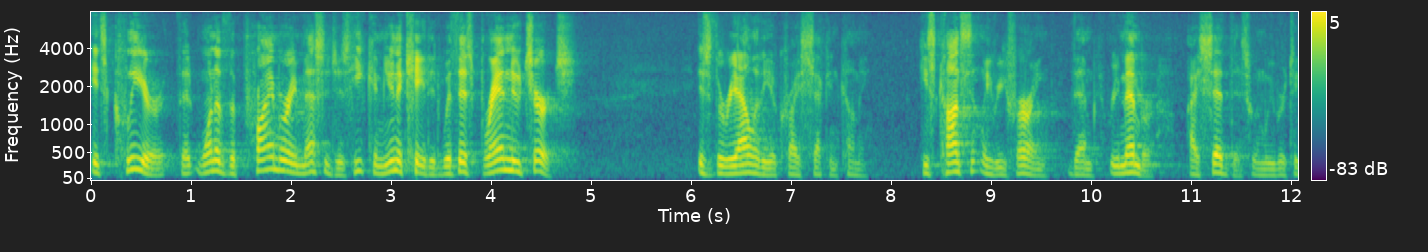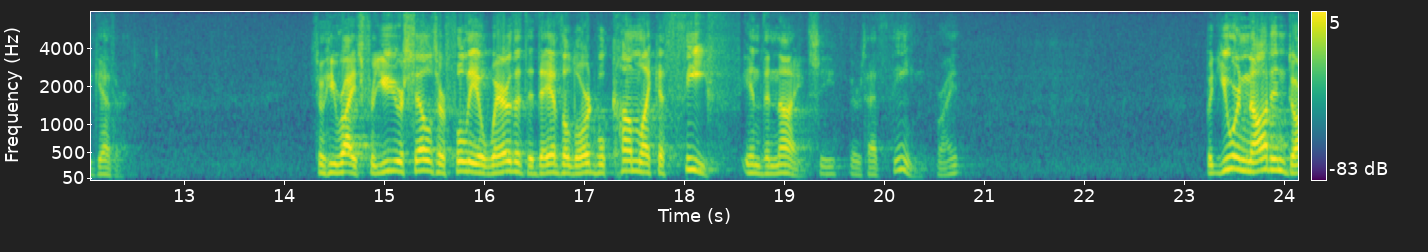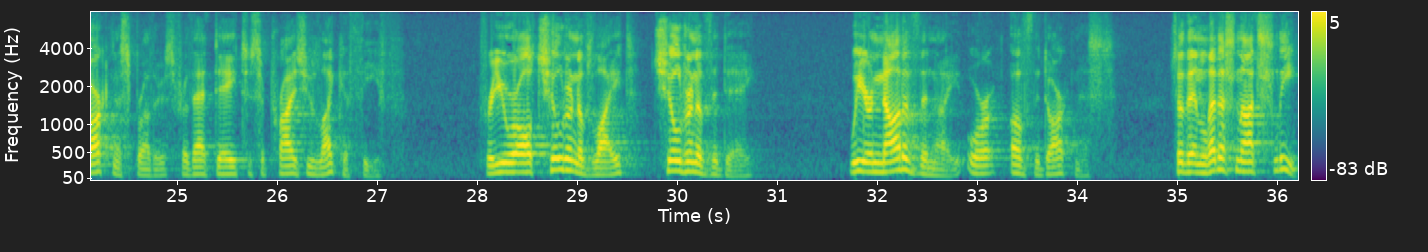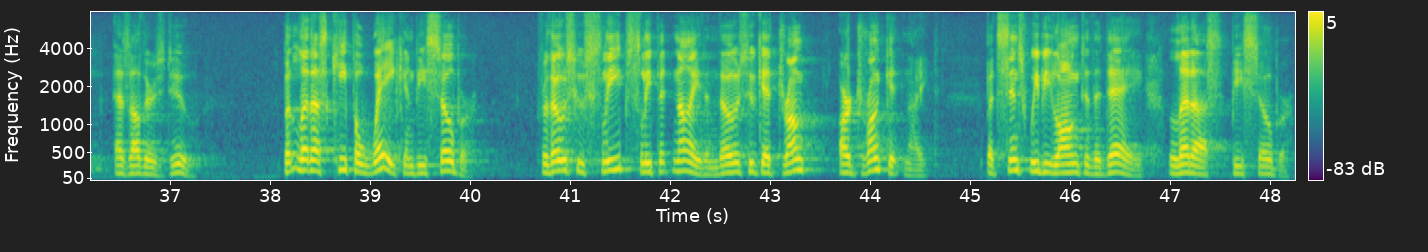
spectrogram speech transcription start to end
it's clear that one of the primary messages he communicated with this brand new church is the reality of Christ's second coming. He's constantly referring them. Remember, I said this when we were together. So he writes, For you yourselves are fully aware that the day of the Lord will come like a thief in the night. See, there's that theme, right? But you are not in darkness, brothers, for that day to surprise you like a thief. For you are all children of light children of the day. We are not of the night or of the darkness. So then let us not sleep as others do, but let us keep awake and be sober. For those who sleep, sleep at night, and those who get drunk are drunk at night. But since we belong to the day, let us be sober.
